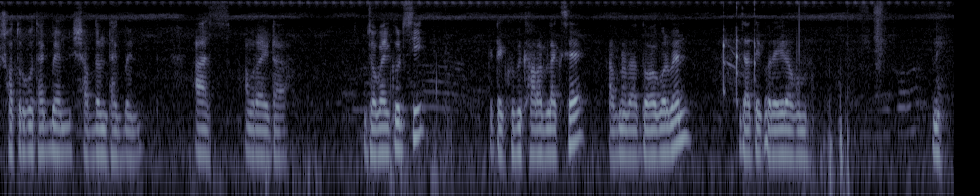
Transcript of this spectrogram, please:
সতর্ক থাকবেন, সাবধান থাকবেন। আজ আমরা এটা জবাই করছি। এটা খুবই খারাপ লাগছে, আপনারা দোয়া করবেন, যাতে করে এরকম nih.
